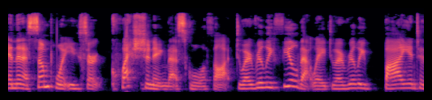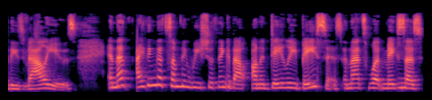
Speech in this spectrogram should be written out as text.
And then at some point you start questioning that school of thought. Do I really feel that way? Do I really buy into these values? And that I think that's something we should think about on a daily basis. And that's what makes Mm-hmm. us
